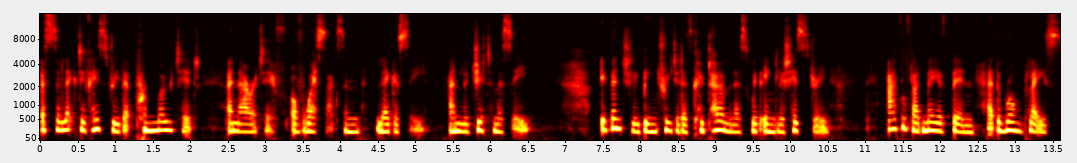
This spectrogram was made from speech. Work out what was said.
a selective history that promoted a narrative of West Saxon legacy and legitimacy, eventually being treated as coterminous with English history. Athelflaed may have been at the wrong place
